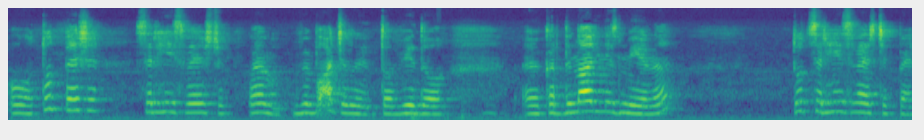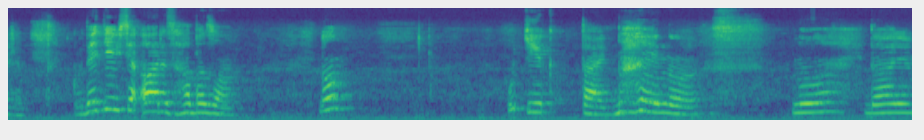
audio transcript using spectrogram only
О, тут пише Сергій Свищик. Ви, ви бачили то відео кардинальні зміни. Тут Сергій Свищик пише. Куди дівся Арес Габазон? Ну, утік. Так, ну. Ну, далі.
